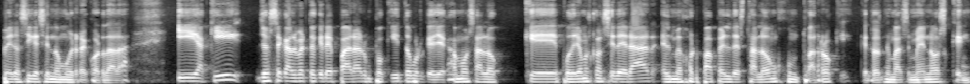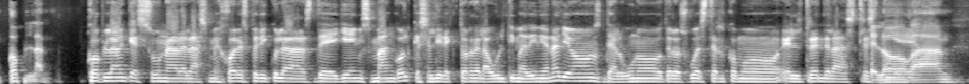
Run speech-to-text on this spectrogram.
pero sigue siendo muy recordada. Y aquí yo sé que Alberto quiere parar un poquito porque llegamos a lo que podríamos considerar el mejor papel de Stallone junto a Rocky, que no es ni más menos que en Copland. Copland, que es una de las mejores películas de James Mangold, que es el director de la última de Indiana Jones, de algunos de los westerns como El tren de las tres Logan.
